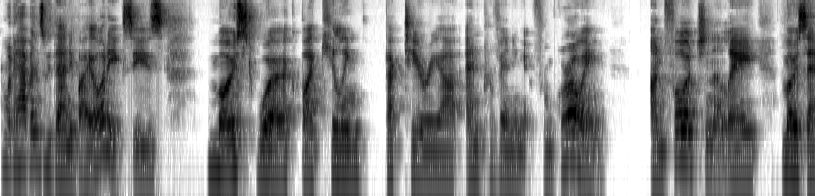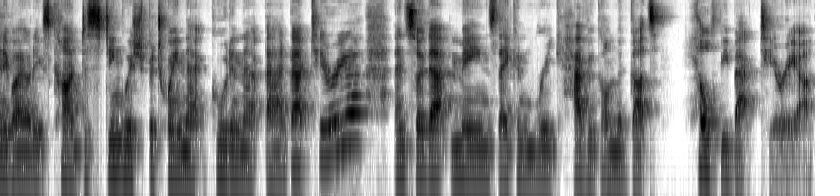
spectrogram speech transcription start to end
what happens with antibiotics is most work by killing bacteria and preventing it from growing. Unfortunately, most antibiotics can't distinguish between that good and that bad bacteria. And so that means they can wreak havoc on the gut's healthy bacteria.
